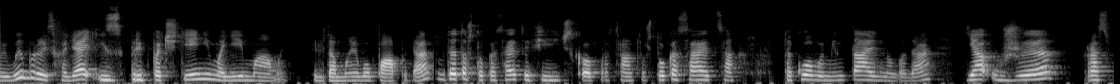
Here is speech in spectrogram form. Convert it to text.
свои выборы, исходя из предпочтений моей мамы или там моего папы, да. Вот это что касается физического пространства. Что касается такого ментального, да, я уже раз,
